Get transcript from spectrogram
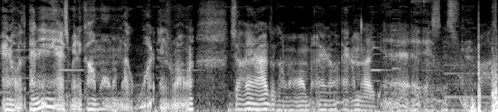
And, was, and then he asked me to come home. I'm like, what is wrong? So know, I had to come home, and, and I'm like, eh, it's, it's impossible.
